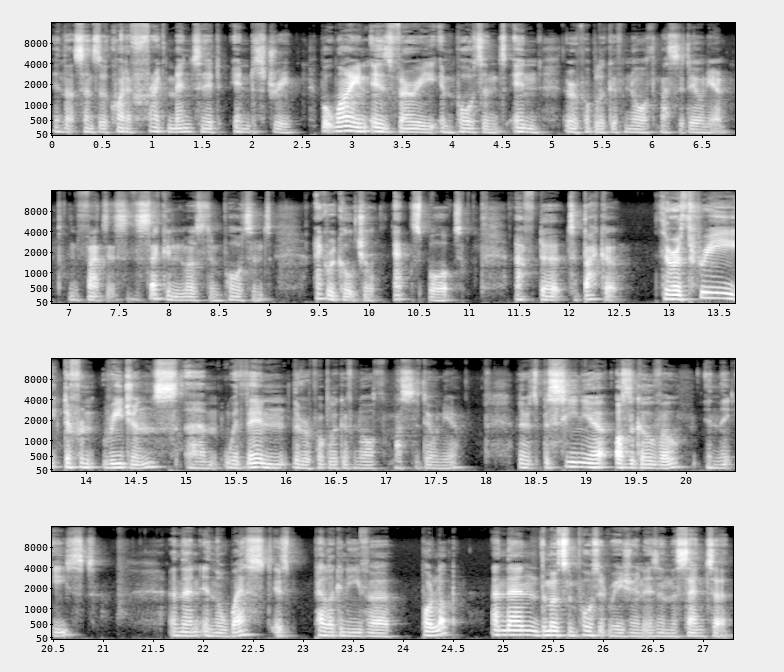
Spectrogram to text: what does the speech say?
in that sense of quite a fragmented industry. But wine is very important in the Republic of North Macedonia. In fact, it's the second most important agricultural export after tobacco. There are three different regions um, within the Republic of North Macedonia. There's Pčinja Osogovo in the east, and then in the west is Pelagonija Polog, and then the most important region is in the center,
